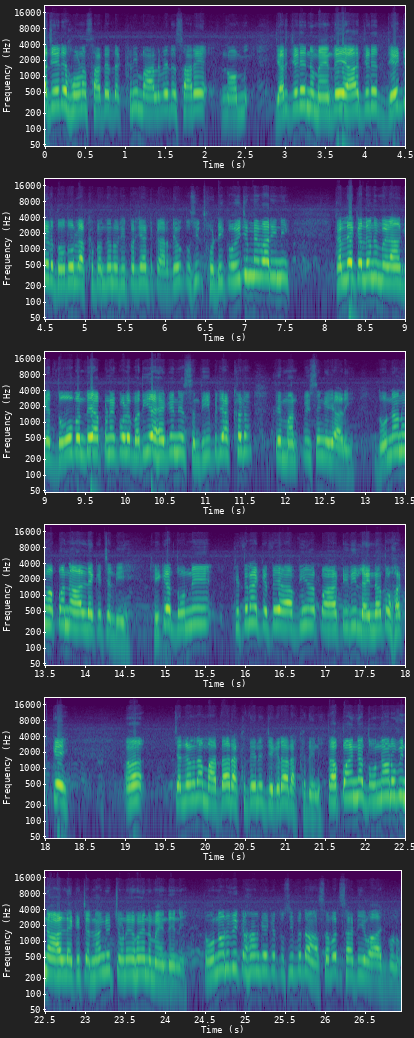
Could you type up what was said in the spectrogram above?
ਅੱਜ ਜਿਹੜੇ ਹੁਣ ਸਾਡੇ ਦੱਖਣੀ ਮਾਲਵੇ ਦੇ ਸਾਰੇ ਨੌਮੀ, ਯਾਰ ਜਿਹੜੇ ਨੁਮਾਇੰਦੇ ਆ, ਜਿਹੜੇ ਡੇਢ ਡੇਢ 2-2 ਲੱਖ ਬੰਦੇ ਨੂੰ ਰਿਪਰੈਜ਼ੈਂਟ ਕਰਦੇ ਹੋ, ਤੁਸੀਂ ਤੁਹਾਡੀ ਕੋਈ ਜ਼ਿੰਮੇਵਾਰੀ ਨਹੀਂ। ਕੱਲੇ ਕੱਲੇ ਨੂੰ ਮਿਲਾਂਗੇ। ਦੋ ਬੰਦੇ ਆਪਣੇ ਕੋਲੇ ਵਧੀਆ ਹੈਗੇ ਨੇ, ਸੰਦੀਪ ਜਾਖੜ ਤੇ ਮਨਪ੍ਰੀਤ ਸਿੰਘ ਯਾਲੀ। ਦੋਨਾਂ ਨੂੰ ਆਪਾਂ ਨਾਲ ਲੈ ਕੇ ਚੱਲੀਏ। ਠੀਕ ਹੈ? ਦੋਨੇ ਕਿਤੇ ਨਾ ਕਿਤੇ ਆਪਦੀਆਂ ਪਾਰਟੀ ਦੀ ਲਾਈਨਾਂ ਤੋਂ ਹਟ ਕੇ ਚੱਲਣ ਦਾ ਮਾਦਾ ਰੱਖਦੇ ਨੇ, ਜਿਗਰਾ ਰੱਖਦੇ ਨੇ। ਤਾਂ ਆਪਾਂ ਇਹਨਾਂ ਦੋਨਾਂ ਨੂੰ ਵੀ ਨਾਲ ਲੈ ਕੇ ਚੱਲਾਂਗੇ, ਚੁਣੇ ਹੋਏ ਨੁਮਾਇੰਦੇ ਨੇ। ਤਾਂ ਉਹਨਾਂ ਨੂੰ ਵੀ ਕਹਾਂਗੇ ਕਿ ਤੁਸੀਂ ਵਿਧਾਨ ਸਭਾ 'ਚ ਸਾਡੀ ਆਵਾਜ਼ ਬਣੋ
